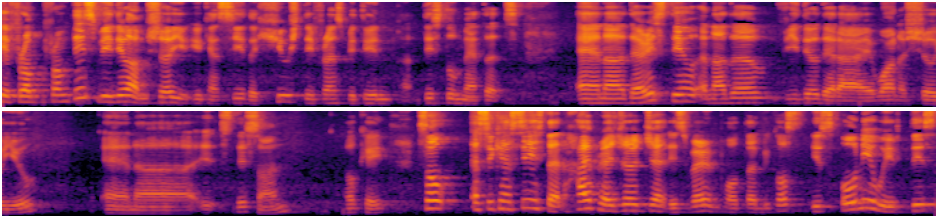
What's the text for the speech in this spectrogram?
Okay, from, from this video, I'm sure you, you can see the huge difference between uh, these two methods. And uh, there is still another video that I want to show you. And uh, it's this one. Okay, so as you can see is that high pressure jet is very important because it's only with this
